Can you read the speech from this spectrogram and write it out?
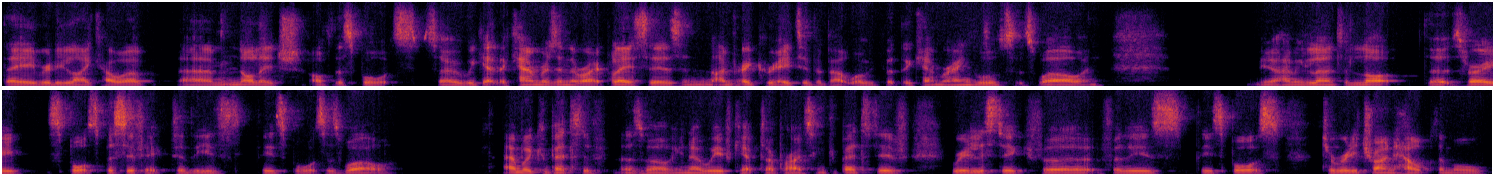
they really like our um, knowledge of the sports. So we get the cameras in the right places and i'm very creative about where we put the camera angles as well. And you know having learned a lot that's very sports specific to these these sports as well and we're competitive as well. You know, we've kept our pricing competitive, realistic for for these these sports to really try and help them all,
